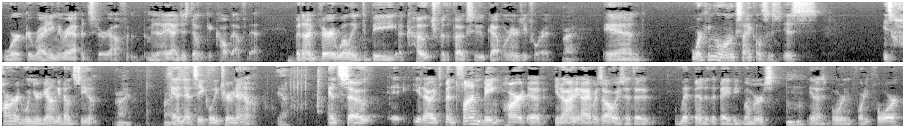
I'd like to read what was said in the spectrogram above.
work or riding the rapids very often. I mean, I, I just don't get called out for that. But I'm very willing to be a coach for the folks who got more energy for it. Right. And working along cycles is is is hard when you're young and don't see them, Right. Right. and that's equally true now. yeah. And so, you know, it's been fun being part of. You know, I, I was always at the lip end of the baby boomers. Mm-hmm. You know, I was born in '44,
